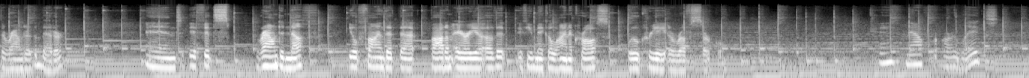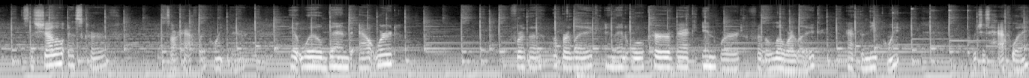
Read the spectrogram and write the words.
The rounder the better. And if it's round enough, you'll find that that bottom area of it, if you make a line across, will create a rough circle. Okay, now for our legs. It's a shallow S-curve. That's our halfway point there. It will bend outward for the upper leg, and then it will curve back inward for the lower leg at the knee point, which is halfway.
